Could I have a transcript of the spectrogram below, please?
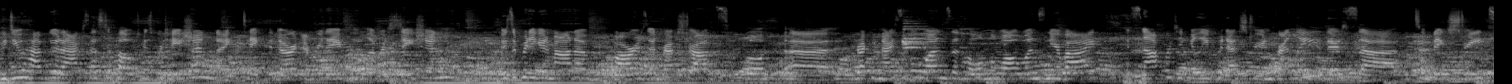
We do have good access to public transportation. I take the DART every day from the Lovers Station. There's a pretty good amount of bars and restaurants, both uh, recognizable ones and hole-in-the-wall ones nearby. It's not particularly pedestrian friendly. There's uh, some big streets,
